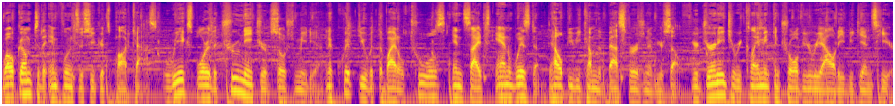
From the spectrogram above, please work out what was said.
Welcome to the Influencer Secrets Podcast, where we explore the true nature of social media and equip you with the vital tools, insights, and wisdom to help you become the best version of yourself. Your journey to reclaiming control of your reality begins here.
